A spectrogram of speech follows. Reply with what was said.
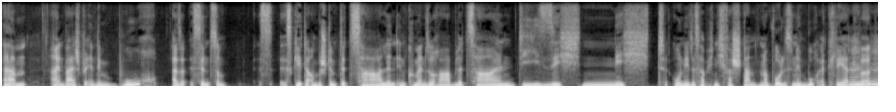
ähm, ein Beispiel in dem Buch, also es sind zum es, es geht da um bestimmte Zahlen, inkommensurable Zahlen, die sich nicht, oh nee, das habe ich nicht verstanden, obwohl es in dem Buch erklärt mhm. wird.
